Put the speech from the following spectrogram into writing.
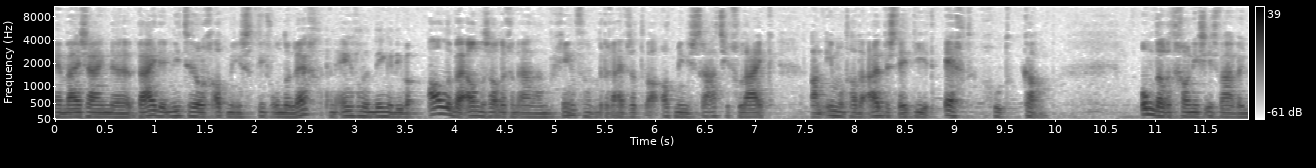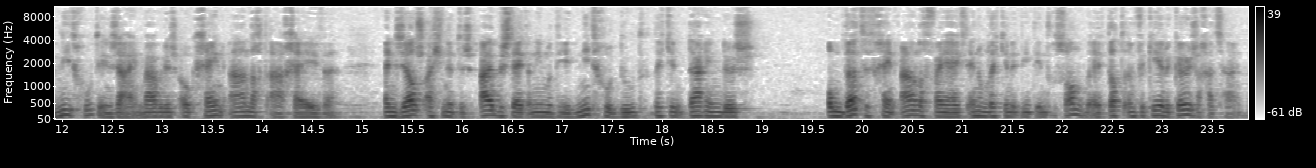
En wij zijn beide niet heel erg administratief onderlegd. En een van de dingen die we allebei anders hadden gedaan aan het begin van het bedrijf, is dat we administratie gelijk aan iemand hadden uitbesteed die het echt goed kan. Omdat het gewoon iets is waar we niet goed in zijn, waar we dus ook geen aandacht aan geven. En zelfs als je het dus uitbesteedt aan iemand die het niet goed doet, dat je daarin dus omdat het geen aandacht van je heeft en omdat je het niet interessant heeft, dat een verkeerde keuze gaat zijn.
